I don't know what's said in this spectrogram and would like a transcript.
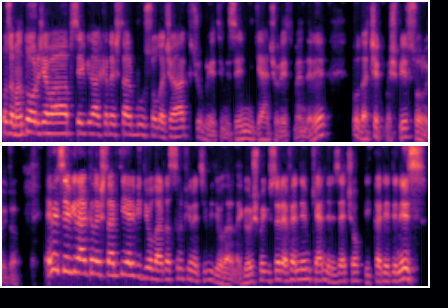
O zaman doğru cevap sevgili arkadaşlar Bursa olacak. Cumhuriyetimizin genç öğretmenleri. Bu da çıkmış bir soruydu. Evet sevgili arkadaşlar diğer videolarda sınıf yönetim videolarında görüşmek üzere efendim. Kendinize çok dikkat ediniz.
